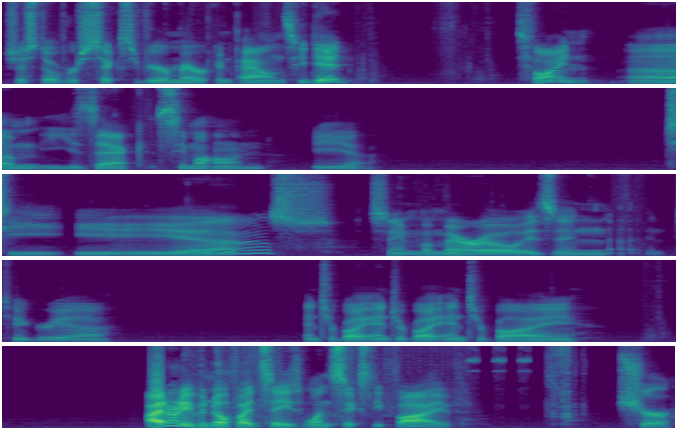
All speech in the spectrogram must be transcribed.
Just over six of your American pounds. He did. It's fine. Um, Isaac Simahan. Yeah. T. Yes. St. Marmero is in Antegria. Enter by, enter by, enter by. I don't even know if I'd say he's 165. Sure.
